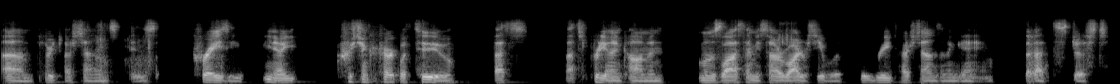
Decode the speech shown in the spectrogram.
Um, three touchdowns is crazy. You know, Christian Kirk with two, that's that's pretty uncommon. When was the last time you saw a wide receiver with three touchdowns in a game? That's just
